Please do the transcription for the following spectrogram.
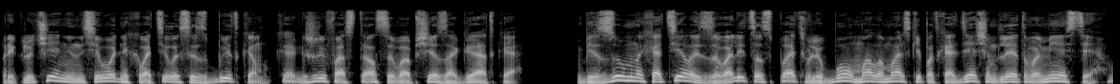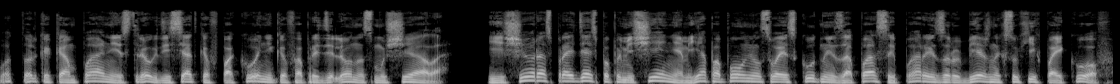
Приключений на сегодня хватило с избытком, как жив остался вообще загадка. Безумно хотелось завалиться спать в любом маломальски подходящем для этого месте, вот только компания из трех десятков покойников определенно смущала. Еще раз пройдясь по помещениям, я пополнил свои скудные запасы парой зарубежных сухих пайков,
